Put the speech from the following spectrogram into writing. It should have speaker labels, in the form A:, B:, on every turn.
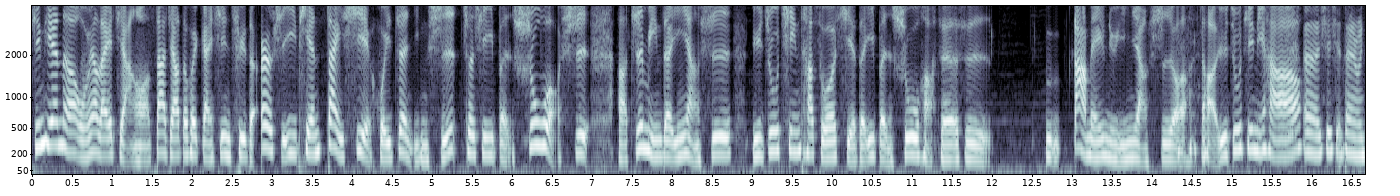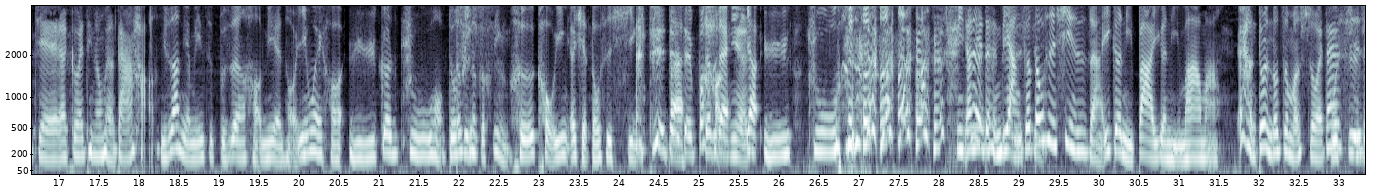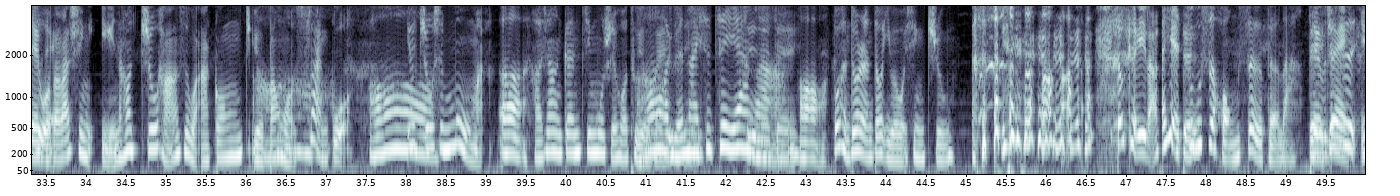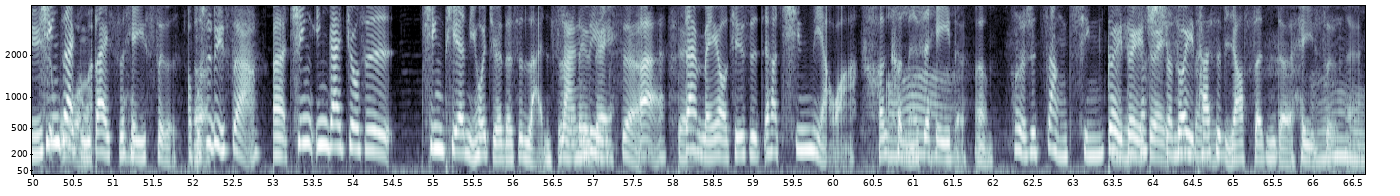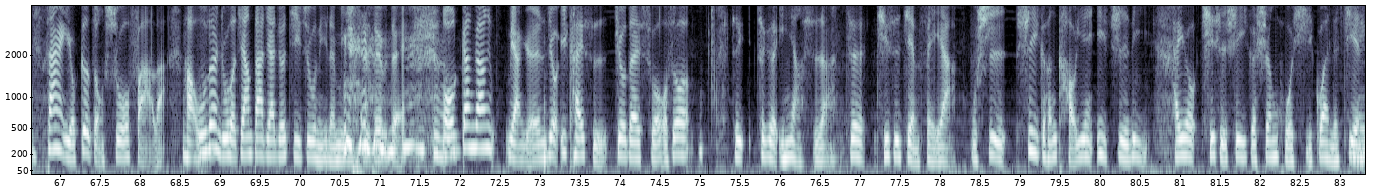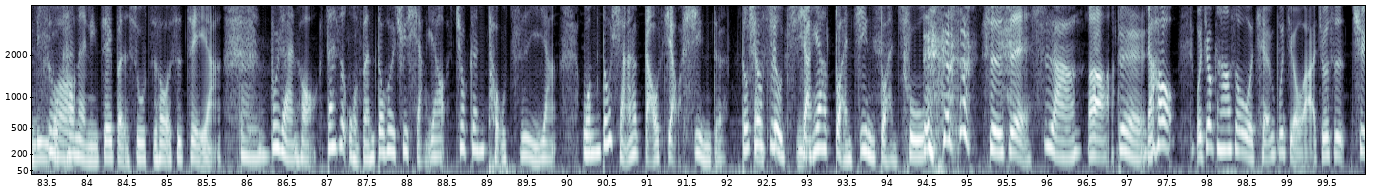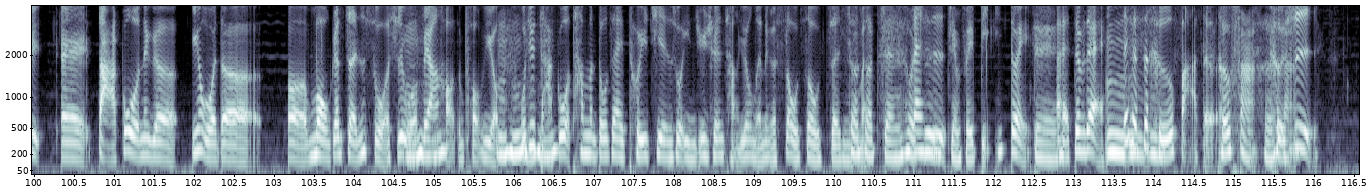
A: 今天呢，我们要来讲哦，大家都会感兴趣的《二十一天代谢回正饮食》，这是一本书哦，是啊知名的营养师余朱清他所写的一本书哈，这是。大美女营养师哦，好，于朱青你好，
B: 呃，谢谢戴荣姐，各位听众朋友大家好。
A: 你知道你的名字不是很好念哦，因为哈鱼跟猪哦都是那个合口音，而且都是姓，
B: 对对对，不好念，
A: 要鱼猪。你这两个都是姓是怎样？一个你爸，一个你妈妈。
B: 哎，很多人都这么说，但是其实我爸爸姓于，然后猪好像是我阿公有帮我算过。哦，因为猪是木嘛，嗯，好像跟金木水火土有关系。
A: 原来是这样啊，
B: 对对对。哦，不过很多人都以为我姓朱，都可以啦。
A: 而且猪是红色的啦，对不对？青在古代是黑色，
B: 哦，不是绿色啊。
A: 呃，青应该就是青天，你会觉得是蓝色，
B: 蓝绿色。哎，
A: 但没有，其实叫青鸟啊，很可能是黑的，嗯。
B: 或者是藏青，
A: 对对对，所以它是比较深的黑色。当然有各种说法啦。好，无论如何，这样大家就记住你的名字，对不对？我刚刚两个人就一开始就在说，我说这这个营养师啊，这其实减肥呀。不是，是一个很考验意志力，还有其实是一个生活习惯的建立。我看了你这本书之后是这样，嗯，不然哈，但是我们都会去想要，就跟投资一样，我们都想要搞侥幸的，
B: 都想救急，
A: 想要短进短出，是不是？
B: 是啊，
A: 啊，
B: 对。
A: 然后我就跟他说，我前不久啊，就是去呃打过那个，因为我的。呃，某个诊所是我非常好的朋友，我去打过，他们都在推荐说隐居圈常用的那个瘦瘦针，
B: 瘦瘦针，但是减肥笔，
A: 对对，哎，对不对？那个是合法的，
B: 合法。
A: 可是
